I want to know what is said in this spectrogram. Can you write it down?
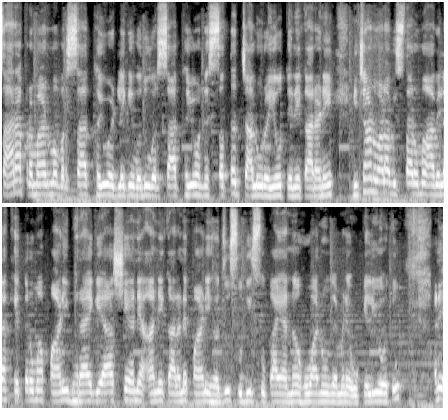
સારા પ્રમાણમાં વરસાદ થયો એટલે કે વધુ વરસાદ થયો અને સતત ચાલુ રહ્યો તેને કારણે નીચાણવાળા વિસ્તારોમાં આવેલા ખેતરોમાં પાણી ભરાઈ ગયા છે અને આને કારણે પાણી હજુ સુધી સુકાયા ન હોવાનું તેમણે ઉકેલ્યું હતું. અને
